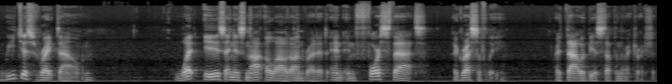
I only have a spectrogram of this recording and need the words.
we just write down what is and is not allowed on Reddit and enforce that aggressively, right, that would be a step in the right direction.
